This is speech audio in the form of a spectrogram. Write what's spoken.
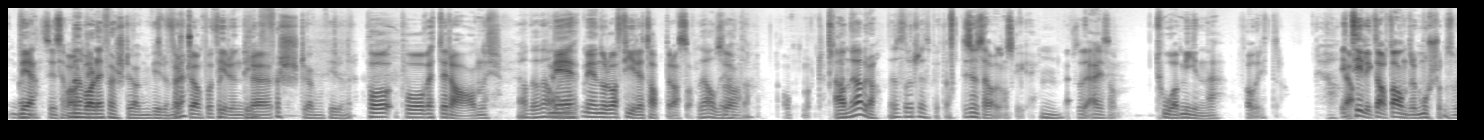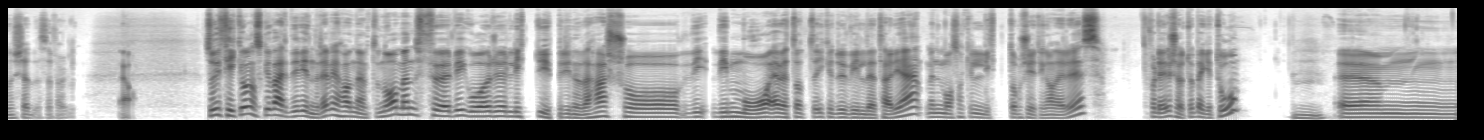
Det Men- syns jeg var Men var det første gang med 400? Første gang på 400 er første gang med 400. på, på veteraner. Ja, det, aldri, Med, med når det var fire etapper, altså. det aldri Så, da. åpenbart. Ja, men det er bra. Det står respekt av. Det syns jeg var ganske gøy. Mm. Så det er liksom to av mine favoritter. I tillegg til alt det andre morsomme som skjedde, selvfølgelig. Ja. Så vi fikk jo ganske verdige vinnere, vi har nevnt det nå. Men før vi går litt dypere inn i det her, så vi, vi må Jeg vet at ikke du vil det, Terje, men vi må snakke litt om skytinga deres. For dere skjøt jo begge to. Mm. Um,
